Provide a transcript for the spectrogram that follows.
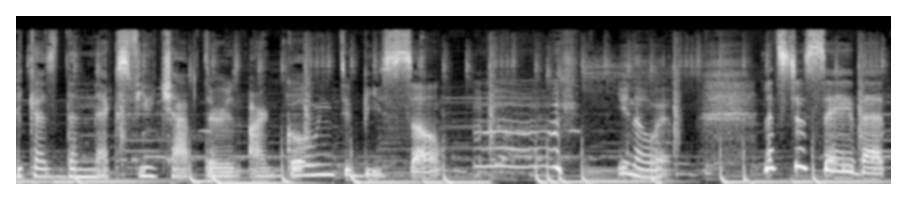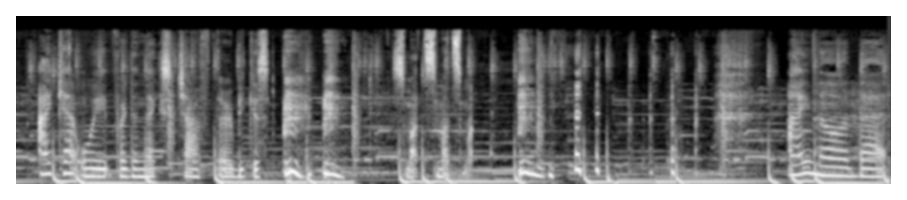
because the next few chapters are going to be so. you know it. Let's just say that I can't wait for the next chapter because. smut, smut, smut. I know that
